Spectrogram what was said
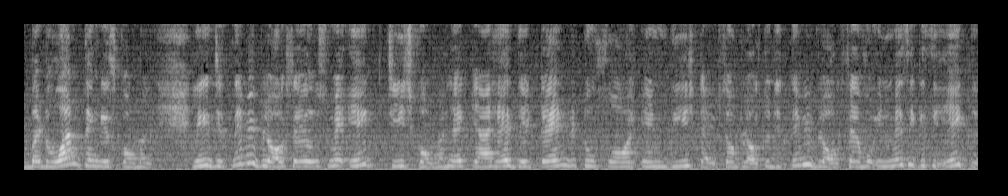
But one thing is common लेकिन जितने भी ब्लॉग्स हैं, उसमें एक चीज़ कॉमन है, क्या है? They tend to fall in these types of blogs तो जितने भी ब्लॉग्स हैं, वो इनमें से किसी एक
